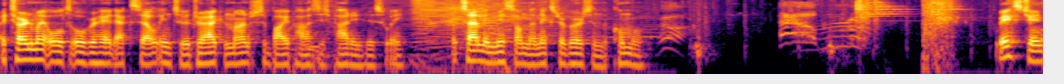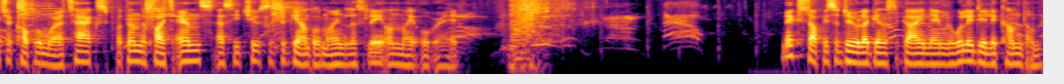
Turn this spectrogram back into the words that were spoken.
I turn my alt overhead XL into a drag and manage to bypass his parry this way, but sadly miss on the next reverse in the combo. We exchange a couple more attacks, but then the fight ends as he chooses to gamble mindlessly on my overhead. Next up is a duel against a guy named Willy Dilly Cumdum.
